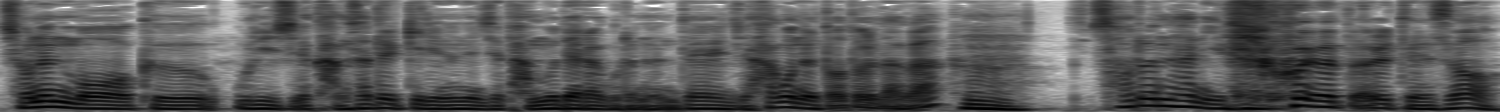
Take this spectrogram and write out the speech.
저는 뭐 그 우리 이제 강사들끼리는 이제 반무대라고 그러는데 이제 학원을 떠돌다가 음. 서른 한 일곱 여덟 돼서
